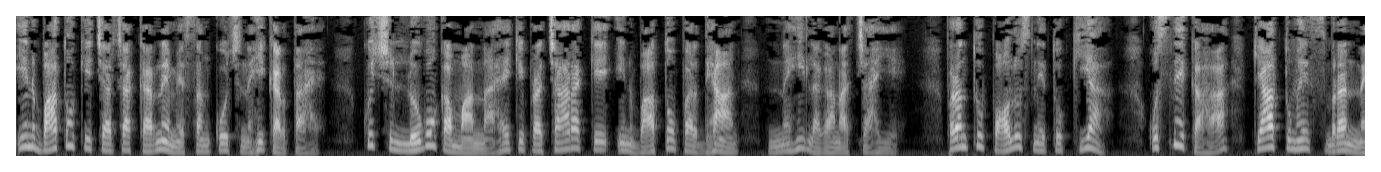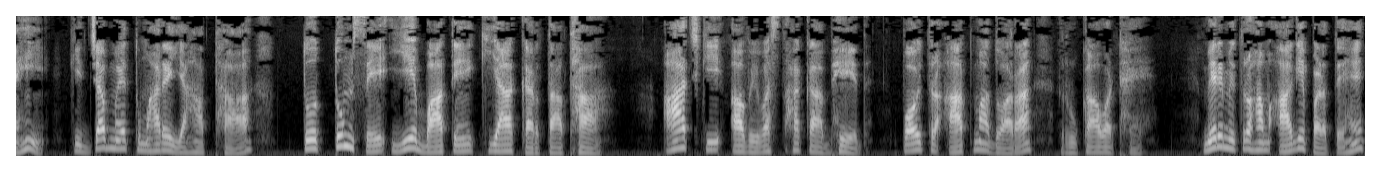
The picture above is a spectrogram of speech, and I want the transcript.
इन बातों की चर्चा करने में संकोच नहीं करता है। कुछ लोगों का मानना है कि प्रचारक के इन बातों पर ध्यान नहीं लगाना चाहिए। परंतु पॉलुस ने तो किया। उसने कहा, क्या तुम्हें स्मरण नहीं कि जब मैं तुम्हारे यहाँ था तो तुमसे ये बातें किया करता था? आज की अव्यवस्था का भेद पवित्र आत्मा द्वारा रुकावट है। मेरे मित्रों, हम आगे पढ़ते हैं।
